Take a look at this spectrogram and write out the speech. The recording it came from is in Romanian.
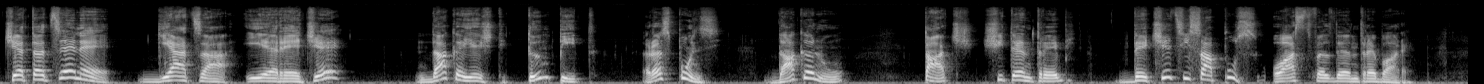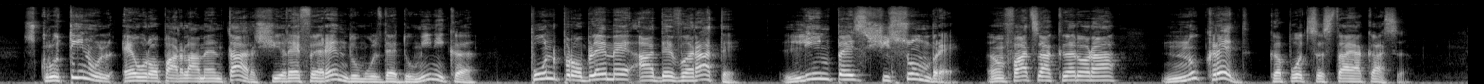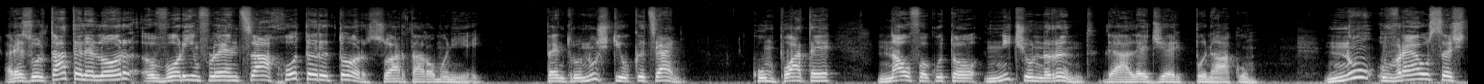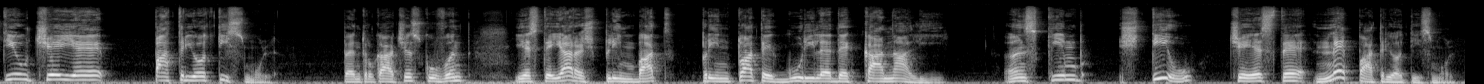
cetățene, gheața e rece? Dacă ești tâmpit, răspunzi. Dacă nu, taci și te întrebi de ce ți s-a pus o astfel de întrebare. Scrutinul europarlamentar și referendumul de duminică pun probleme adevărate, limpezi și sumbre, în fața cărora nu cred că poți să stai acasă. Rezultatele lor vor influența hotărător soarta României. Pentru nu știu câți ani, cum poate n-au făcut-o niciun rând de alegeri până acum. Nu vreau să știu ce e patriotismul, pentru că acest cuvânt este iarăși plimbat prin toate gurile de canalii. În schimb, știu ce este nepatriotismul.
